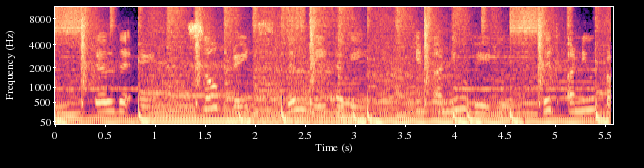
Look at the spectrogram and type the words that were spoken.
till the end. So friends, we'll meet again in a new video with a new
